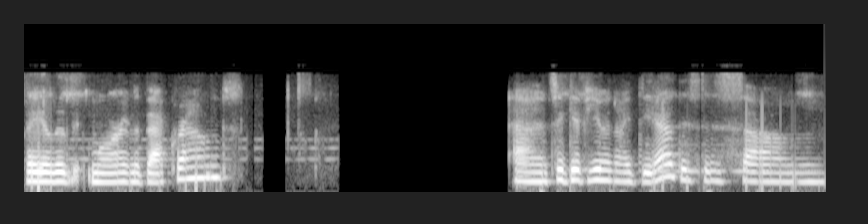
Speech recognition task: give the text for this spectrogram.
Play a little bit more in the background. And to give you an idea, this is um,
